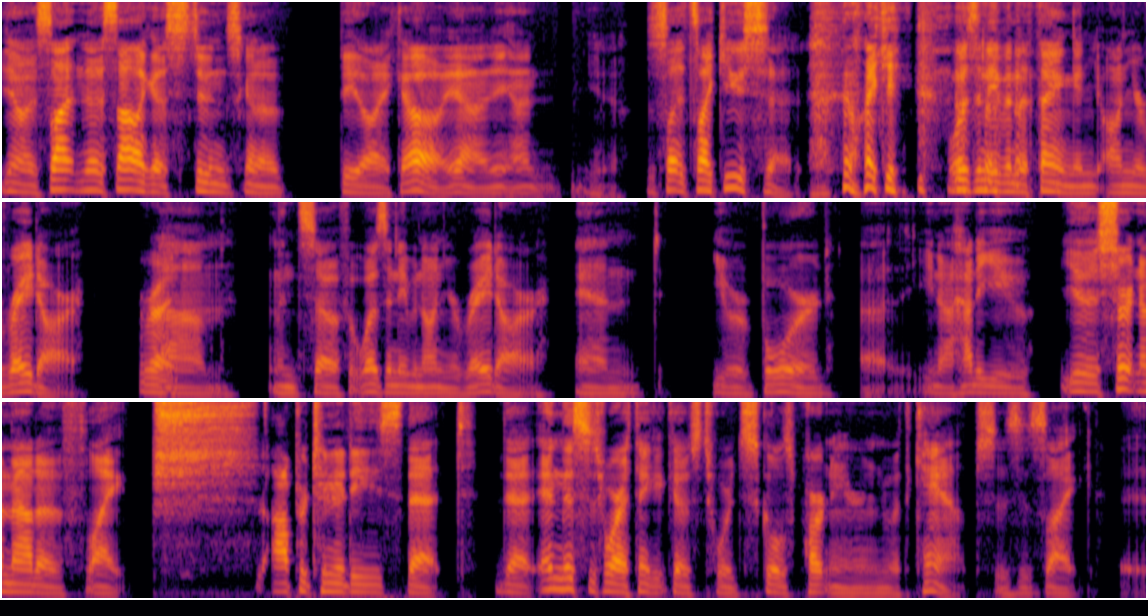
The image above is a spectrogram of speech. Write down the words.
know, it's not it's not like a student's gonna be like, oh yeah, yeah you know, it's like, it's like you said, like it wasn't even a thing in, on your radar, right? Um, and so if it wasn't even on your radar and you were bored, uh, you know, how do you? You know, there's a certain amount of like opportunities that that and this is where I think it goes towards schools partnering with camps is it's like uh,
